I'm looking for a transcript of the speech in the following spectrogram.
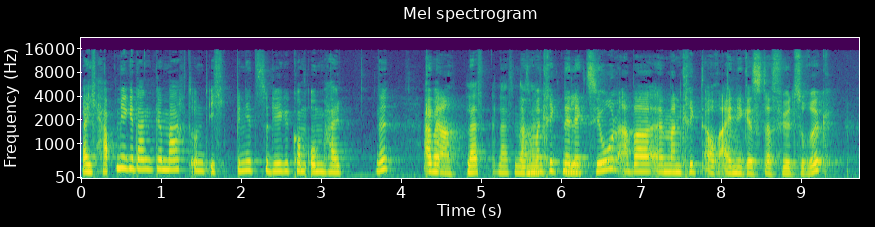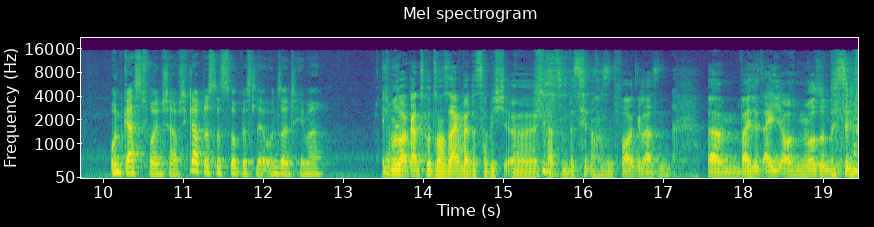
Weil ich habe mir Gedanken gemacht und ich bin jetzt zu dir gekommen, um halt, ne? Aber Genau. lass, lassen wir Also man halt. kriegt eine Lektion, aber äh, man kriegt auch einiges dafür zurück. Und Gastfreundschaft. Ich glaube, das ist so ein bisschen unser Thema. Ich muss auch ganz kurz noch sagen, weil das habe ich äh, gerade so ein bisschen außen vor gelassen. Ähm, weil ich jetzt eigentlich auch nur so ein bisschen,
